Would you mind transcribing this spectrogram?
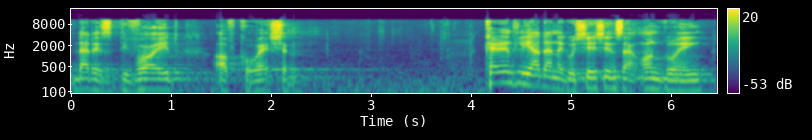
that is devoid of coercion. Currently, other negotiations are ongoing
